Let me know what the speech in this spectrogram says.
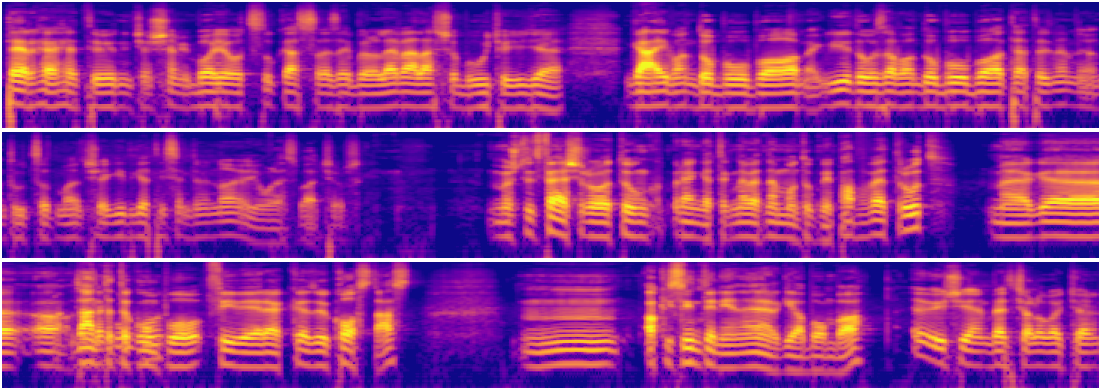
terhelhető, nincsen semmi baja ott Lukásszal ezekből a leválásokból, úgyhogy ugye Guy van dobóba, meg Vildóza van dobóba, tehát hogy nem nagyon tudsz ott majd segítgetni, szerintem nagyon jó lesz Balcsarovszki. most itt felsoroltunk rengeteg nevet, nem mondtuk még Papa Petrut, meg uh, a Antetokounmpo fivérek közül Kostaszt, mm, aki szintén ilyen energiabomba. Ő is ilyen becsalogatja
